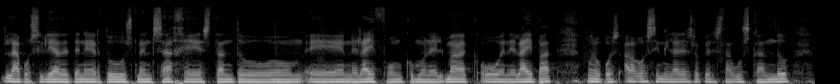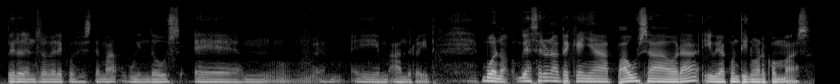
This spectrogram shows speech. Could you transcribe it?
la posibilidad de tener tus mensajes tanto en el iPhone como en el Mac o en el iPad, bueno, pues algo similar es lo que se está buscando, pero dentro del ecosistema Windows eh, y Android. Bueno, voy a hacer una pequeña pausa ahora y voy a continuar con más.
